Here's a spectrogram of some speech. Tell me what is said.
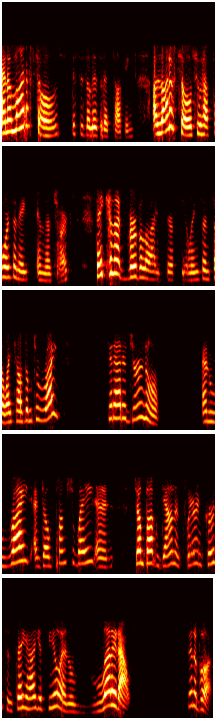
And a lot of souls, this is Elizabeth talking, a lot of souls who have fours and eights in their charts, they cannot verbalize their feelings, and so I tell them to write. Get out a journal and write and don't punctuate and jump up and down and swear and curse and say how you feel and let it out. In a book.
